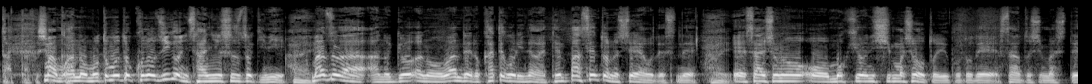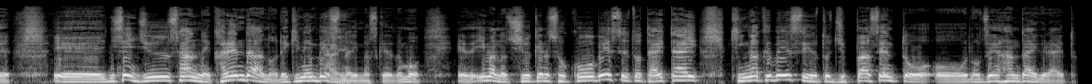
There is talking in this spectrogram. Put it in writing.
だったでしょうか？まあ、あの、もともとこの事業に参入するときに、はい、まずは、あの、業、あの、ワンデーのカテゴリーの中で10%のシェアをですね、はい、えー、最初の目標にしましょうということでスタートしまして、えー、2013年カレンダーの歴年ベースになりますけれども、はい、えー、今の中継の速報ベースでいうと、大体、金額ベースでいうと10%の前半台ぐらいと。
